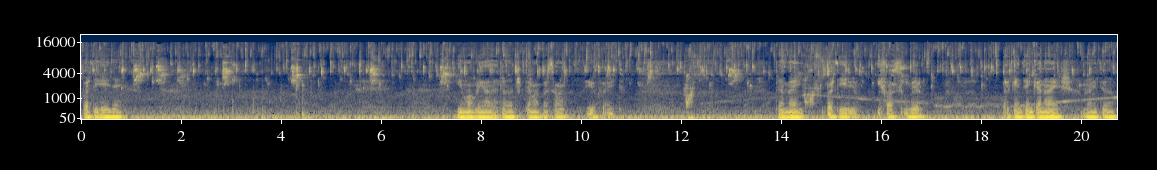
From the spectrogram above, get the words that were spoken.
partilhem. E um obrigado a todos que têm lá passado e o feito. Também partilho e faço o mesmo para quem tem canais no YouTube.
